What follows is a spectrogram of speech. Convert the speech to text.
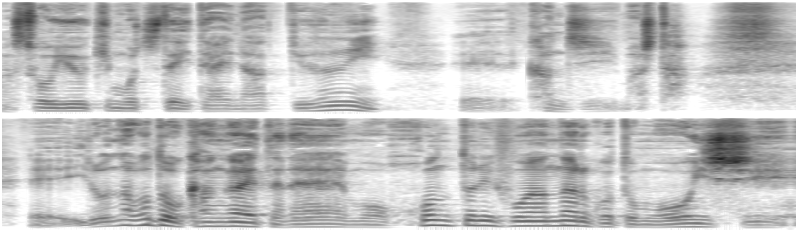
まあ、そういう気持ちでいたいなっていうふうに、えー、感じました、えー、いろんなことを考えてねもう本当に不安になることも多いし、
